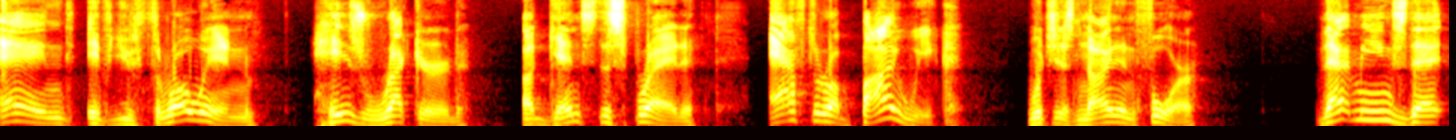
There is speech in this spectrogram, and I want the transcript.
And if you throw in his record against the spread after a bye week, which is 9 and 4, that means that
